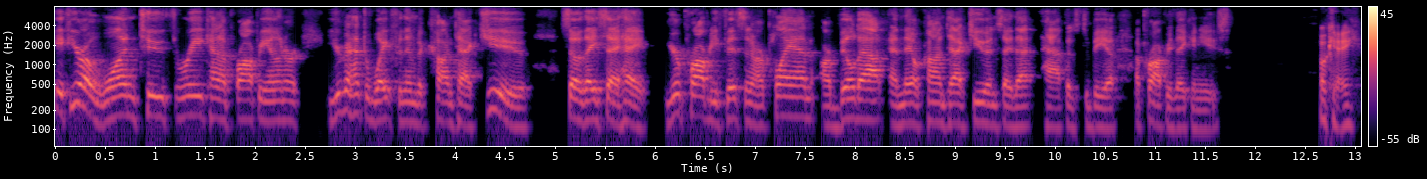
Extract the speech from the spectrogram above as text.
If you're a one, two, three kind of property owner, you're going to have to wait for them to contact you so they say, hey, your property fits in our plan, our build out, and they'll contact you and say that happens to be a, a property they can use. Okay,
